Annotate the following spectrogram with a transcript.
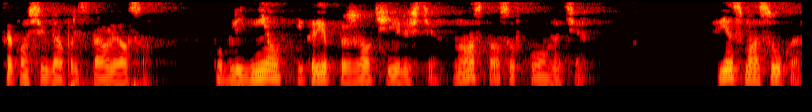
как он всегда представлялся, Побледнел и крепко сжал челюсти, но остался в комнате. Винс Масука,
